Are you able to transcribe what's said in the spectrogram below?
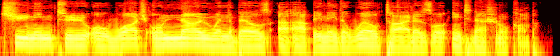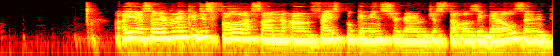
tune into or watch or know when the Belles are up in either world titles or international comp? Oh, yeah, so everyone could just follow us on um, Facebook and Instagram, just the Aussie Belles, and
